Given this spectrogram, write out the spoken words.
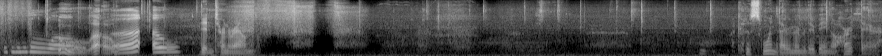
Whoa. Ooh, uh-oh. Uh-oh. Didn't turn around. I could have sworn that I remember there being a heart there.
